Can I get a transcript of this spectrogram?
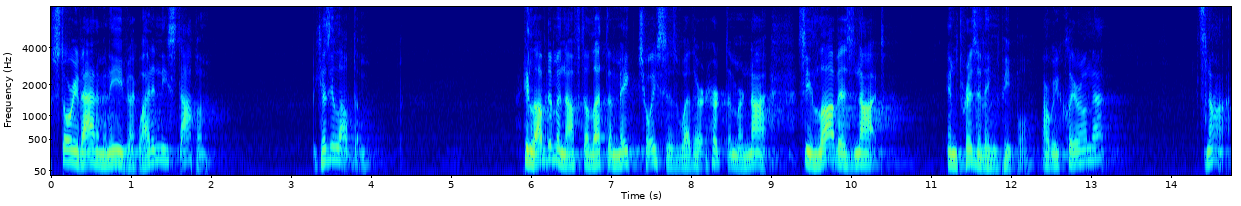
story of Adam and Eve, like, why didn't he stop them? Because he loved them. He loved them enough to let them make choices, whether it hurt them or not. See, love is not imprisoning people. Are we clear on that? It's not.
